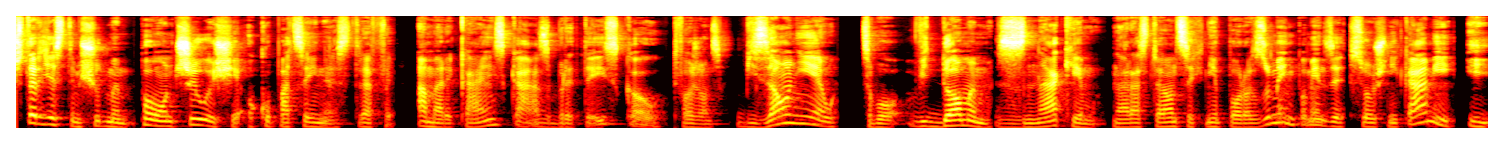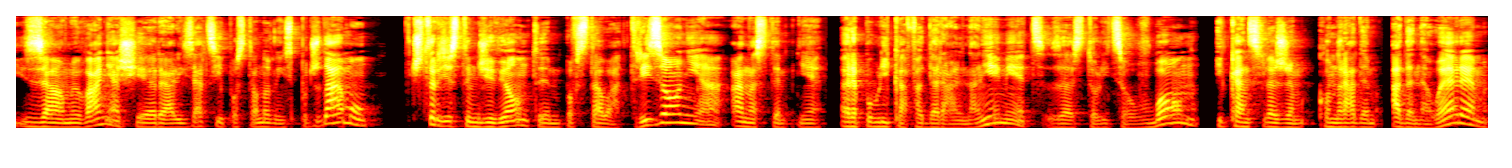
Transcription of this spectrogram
W 1947 połączyły się okupacyjne strefy amerykańska z brytyjską, tworząc Bizonię, co było widomym znakiem narastających nieporozumień pomiędzy sojusznikami i załamywania się realizacji postanowień z Potsdamu. W 1949 powstała Trizonia, a następnie Republika Federalna Niemiec ze stolicą w Bonn i kanclerzem Konradem Adenauerem.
